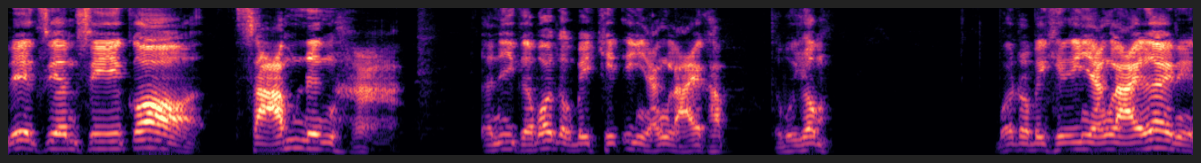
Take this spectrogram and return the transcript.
เลขเซียมซีก็สามหนึ่งหาอันนี้ก็บ่ต้องไปคิดอีหยังหลายครับท่านผู้ชมบ่ต้องไปคิดอีหยังหลายเลยนี่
